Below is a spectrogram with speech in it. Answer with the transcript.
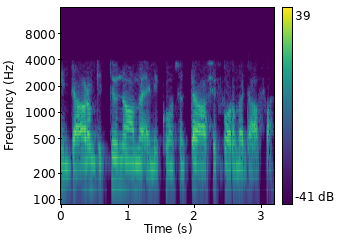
en daarom die toename in die konsentrasieforme daarvan.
